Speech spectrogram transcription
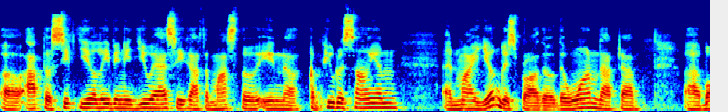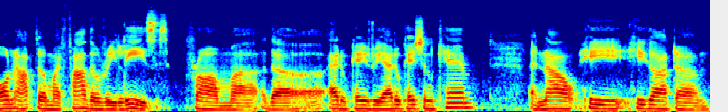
uh, after six years living in U.S., he got a master in uh, computer science. And my youngest brother, the one that uh, uh, born after my father released from uh, the education re-education camp, and now he he got um,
